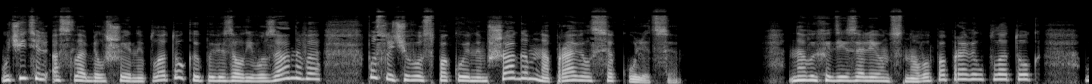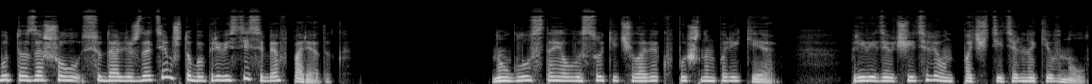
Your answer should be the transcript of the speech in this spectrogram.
Учитель ослабил шейный платок и повязал его заново, после чего спокойным шагом направился к улице. На выходе из аллеи он снова поправил платок, будто зашел сюда лишь за тем, чтобы привести себя в порядок. На углу стоял высокий человек в пышном парике. При виде учителя он почтительно кивнул.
